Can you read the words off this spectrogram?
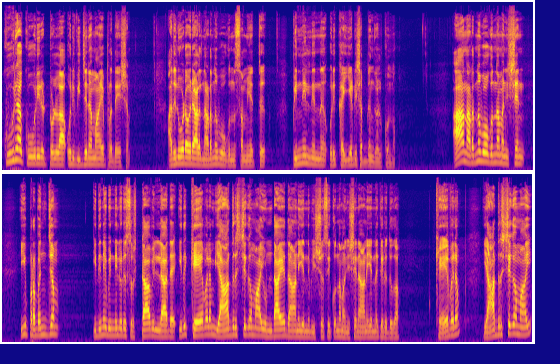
കൂരാക്കൂരിരുട്ടുള്ള ഒരു വിജനമായ പ്രദേശം. അതിലൂടെ ഒരാൾ നടന്നു പോകുന്ന സമയത്ത് പിന്നിൽ നിന്ന് ഒരു കയ്യടി ശബ്ദം കേൾക്കുന്നു. ആ നടന്നു പോകുന്ന മനുഷ്യൻ ഈ പ്രപഞ്ചം ഇതിന് പിന്നിലൊരു സൃഷ്ടാവില്ലാതെ ഇത് കേവലം യാദൃശ്ചികമായി ഉണ്ടായതാണ് എന്ന് വിശ്വസിക്കുന്ന മനുഷ്യനാണ് എന്ന് കരുതുക. കേവലം യാദൃശ്ചികമായി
